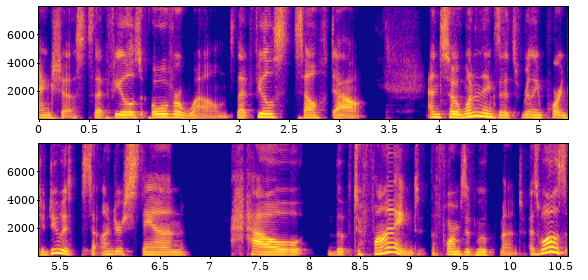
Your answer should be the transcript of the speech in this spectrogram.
anxious that feels overwhelmed that feels self-doubt and so one of the things that's really important to do is to understand how the, to find the forms of movement as well as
